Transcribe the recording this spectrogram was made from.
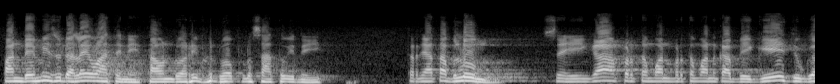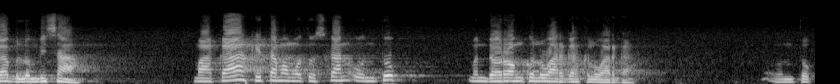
pandemi sudah lewat ini, tahun 2021 ini. Ternyata belum, sehingga pertemuan-pertemuan KBG juga belum bisa. Maka kita memutuskan untuk mendorong keluarga-keluarga. Untuk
